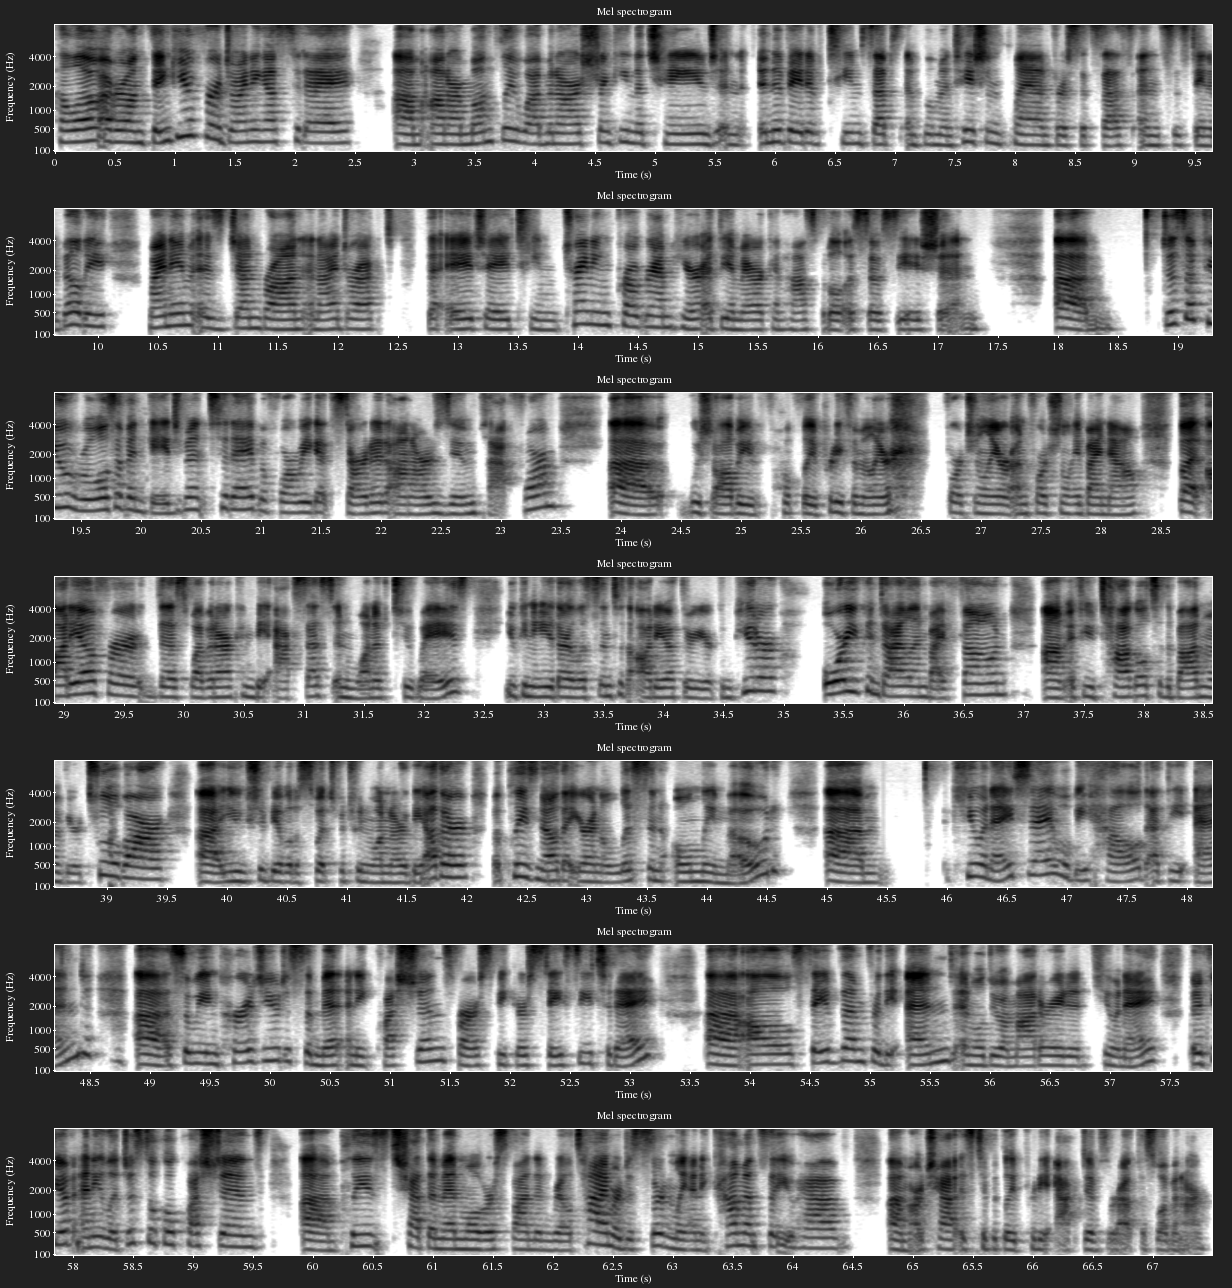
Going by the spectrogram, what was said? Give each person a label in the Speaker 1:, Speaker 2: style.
Speaker 1: Hello, everyone. Thank you for joining us today um, on our monthly webinar, Shrinking the Change, an innovative TeamSTEPPS implementation plan for success and sustainability. My name is Jen Braun, and I direct the AHA team training program here at the American Hospital Association. Um, just a few rules of engagement today before we get started on our Zoom platform. Uh, we should all be hopefully pretty familiar fortunately or unfortunately by now. But audio for this webinar can be accessed in one of two ways. You can either listen to the audio through your computer or you can dial in by phone. Um, if you toggle to the bottom of your toolbar, uh, you should be able to switch between one or the other, but please know that you're in a listen only mode. Um, Q&A today will be held at the end. Uh, so we encourage you to submit any questions for our speaker, Stacy, today. Uh, I'll save them for the end and we'll do a moderated Q&A. But if you have any logistical questions, um, please chat them in. We'll respond in real time or just certainly any comments that you have. Um, our chat is typically pretty active throughout this webinar.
